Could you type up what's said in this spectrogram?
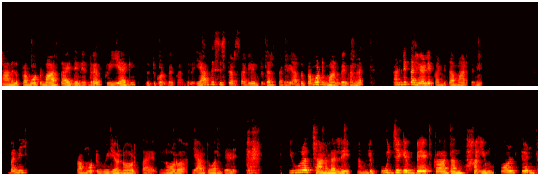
ಚಾನಲ್ ಪ್ರಮೋಟ್ ಮಾಡ್ತಾ ಇದ್ದೀನಿ ಅಂದರೆ ಫ್ರೀಯಾಗಿ ದುಡ್ಡು ಕೊಡಬೇಕು ಅಂತೇಳಿ. ಯಾರ್ದು ಸಿಸ್ಟರ್ಸ್ ಆಗಲಿ ಬ್ರದರ್ಸ್ ಆಗಲಿ, ಯಾರ್ದು ಪ್ರಮೋಟ್ ಮಾಡಬೇಕಂದ್ರೆ ಖಂಡಿತ ಹೇಳಿ ಖಂಡಿತ ಮಾಡ್ತೀನಿ. ಬನ್ನಿ. ಪ್ರಮೋಟ್ ವಿಡಿಯೋ ನೋಡ್ತಾ ನೋಡುವ ಯಾರ್ದು ಅಂತೇಳಿ. ಇವರ ಚಾನಲಲ್ಲಿ ನಮಗೆ ಪೂಜೆಗೆ ಬೇಕಾದಂತಹ ಇಂಪಾರ್ಟೆಂಟ್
